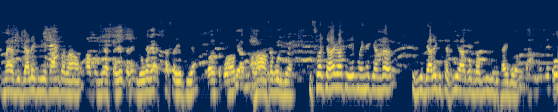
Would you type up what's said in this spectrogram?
मैं विद्यालय के लिए काम कर रहा हूँ। आप मेरा सहयोग करें। लोगों ने अच्छा सहयोग किया। और हाँ सपोर्ट किया। ईश्वर चाहेगा तो एक महीने के अंदर इस विद्यालय की तस्वीर आपको बदली हुई दिखाई देगी। तो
